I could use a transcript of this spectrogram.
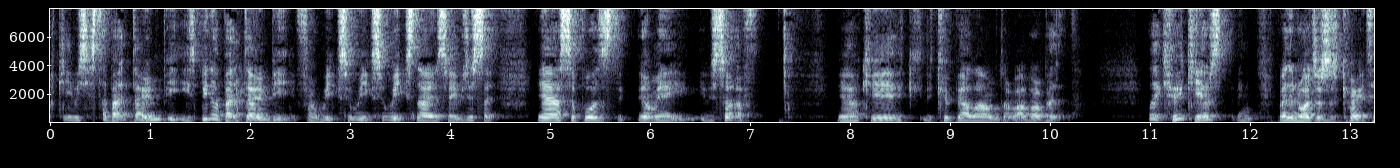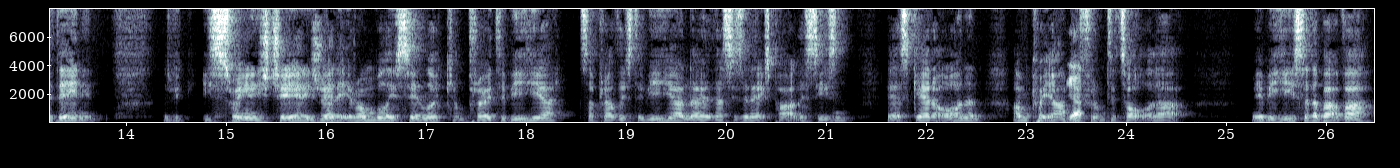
okay." He was just a bit downbeat. He's been a bit downbeat for weeks and weeks and weeks now. So he was just like, "Yeah, I suppose." You know, I mean, he, was sort of, "Yeah, okay, they, they could be alarmed or whatever," but like, who cares? I mean, Brendan Rodgers has come out today and he, he's swinging his chair. He's ready to rumble. He's saying, "Look, I'm proud to be here. It's a privilege to be here. Now this is the next part of the season. Let's get it on." And I'm quite happy Yeah. for him to talk like that. Maybe he's had a bit of a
